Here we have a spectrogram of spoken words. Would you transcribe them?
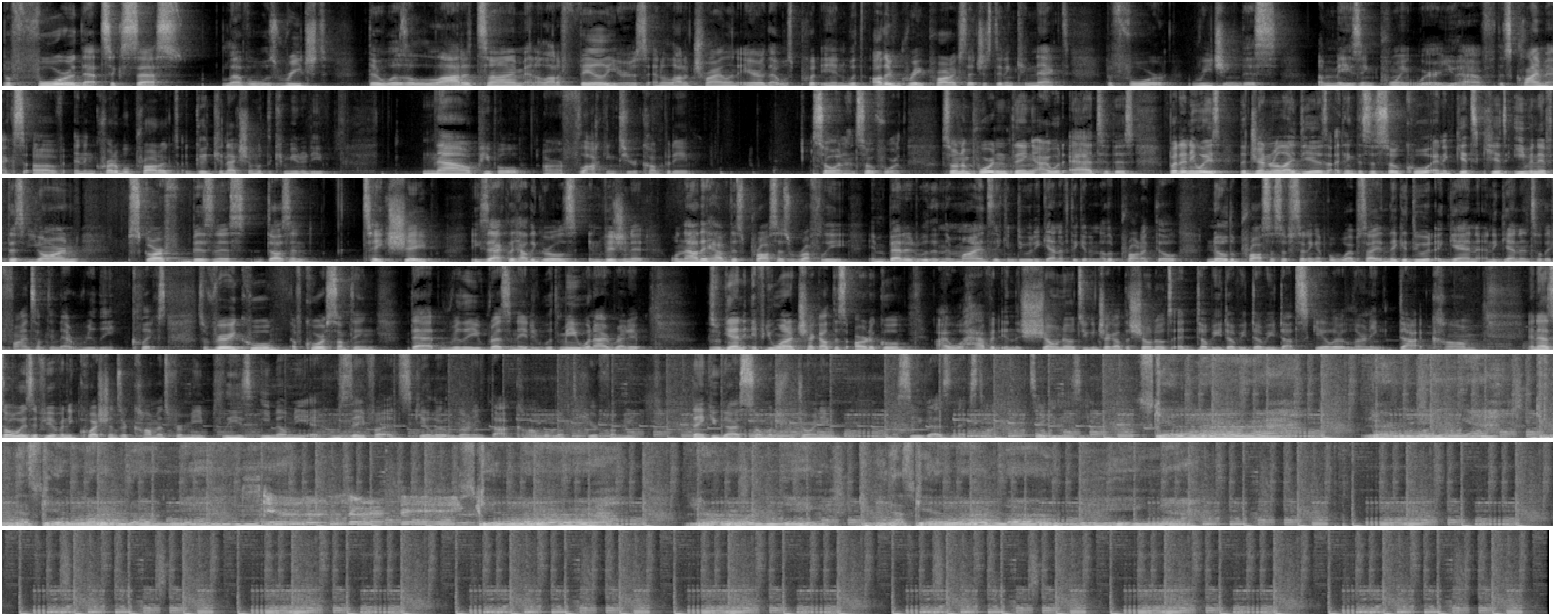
before that success level was reached there was a lot of time and a lot of failures and a lot of trial and error that was put in with other great products that just didn't connect before reaching this amazing point where you have this climax of an incredible product, a good connection with the community. Now people are flocking to your company, so on and so forth. So, an important thing I would add to this. But, anyways, the general idea is I think this is so cool and it gets kids, even if this yarn scarf business doesn't take shape exactly how the girls envision it, well, now they have this process roughly embedded within their minds. They can do it again if they get another product. They'll know the process of setting up a website and they could do it again and again until they find something that really clicks. So, very cool. Of course, something that really resonated with me when I read it. So, again, if you want to check out this article, I will have it in the show notes. You can check out the show notes at www.scalarlearning.com. And as always, if you have any questions or comments for me, please email me at huzefa at scalarlearning.com. Would love to hear from you. Thank you guys so much for joining. I'll see you guys next time. Take it easy. Scalar learning. Give me that scalar learning. Learning. Give me that scalar learning.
